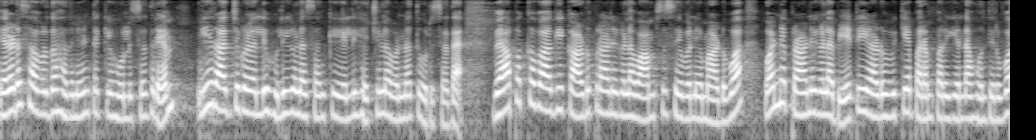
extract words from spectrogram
ಎರಡು ಸಾವಿರದ ಹದಿನೆಂಟಕ್ಕೆ ಹೋಲಿಸಿದರೆ ಈ ರಾಜ್ಯಗಳಲ್ಲಿ ಹುಲಿಗಳ ಸಂಖ್ಯೆಯಲ್ಲಿ ಹೆಚ್ಚಳವನ್ನು ತೋರಿಸಿದೆ. ವ್ಯಾಪಕವಾಗಿ ಕಾಡು ಪ್ರಾಣಿಗಳ ಮಾಂಸ ಸೇವನೆ ಮಾಡುವ, ವನ್ಯ ಪ್ರಾಣಿಗಳ ಬೇಟೆಯಾಡುವಿಕೆ ಪರಂಪರೆಯನ್ನು ಹೊಂದಿರುವ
